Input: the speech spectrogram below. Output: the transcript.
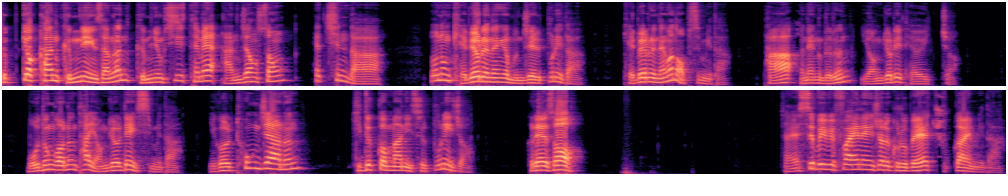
급격한 금리 인상은 금융 시스템의 안정성 해친다. 또는 개별 은행의 문제일 뿐이다. 개별 은행은 없습니다. 다 은행들은 연결이 되어 있죠. 모든 거는 다 연결되어 있습니다. 이걸 통제하는 기득권만 있을 뿐이죠. 그래서 자, SBB 파이낸셜 그룹의 주가입니다.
